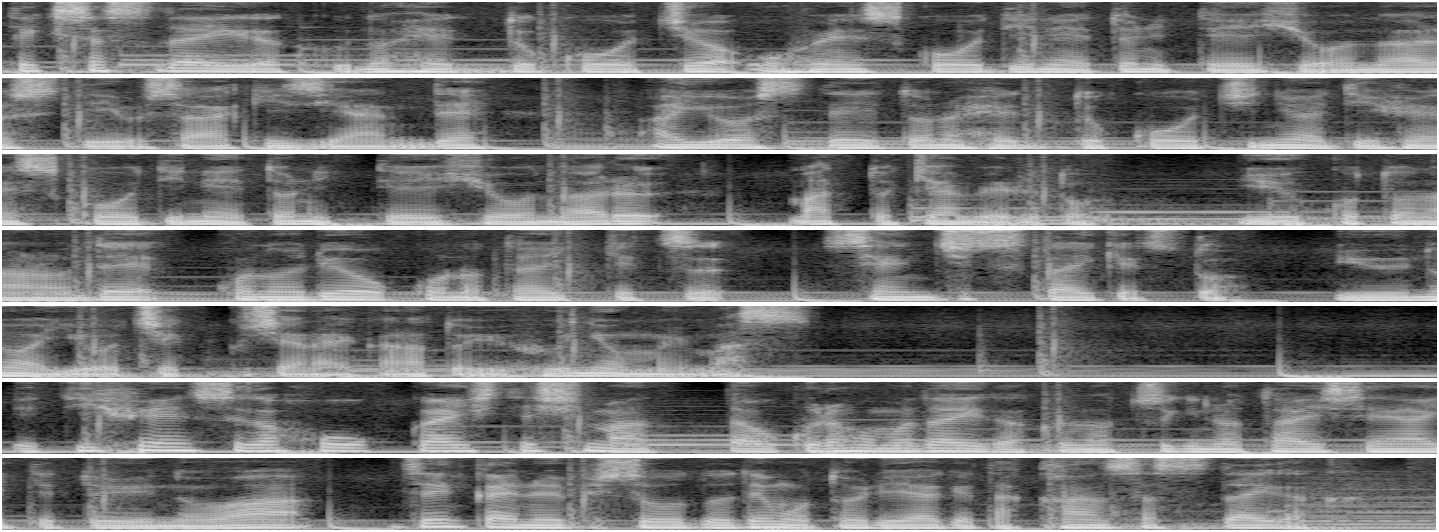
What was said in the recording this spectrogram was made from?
テキサス大学のヘッドコーチはオフェンスコーディネートに定評のあるスティーブ・サーキジアンで、アイオワステイトのヘッドコーチにはディフェンスコーディネートに定評のあるマット・キャンベルということなので、この両校の対決、戦術対決というのは要チェックじゃないかなというふうに思います。ディフェンスが崩壊してしまったオクラホマ大学の次の対戦相手というのは、前回のエピソードでも取り上げたカンサス大学。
